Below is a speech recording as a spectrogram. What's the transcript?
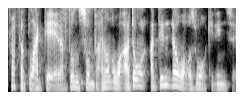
proper blagged it. I've done something. I don't know what I don't. I didn't know what I was walking into.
